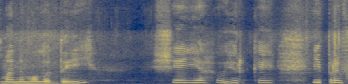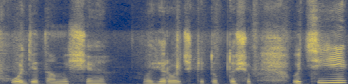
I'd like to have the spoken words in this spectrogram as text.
У мене молодий ще є огірки. І при вході там ще огірочки. Тобто, щоб оці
